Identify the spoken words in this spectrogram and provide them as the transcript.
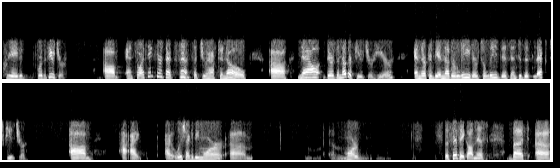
created for the future. Um, and so I think there's that sense that you have to know uh, now there's another future here, and there can be another leader to lead this into this next future. Um, I, I, I wish I could be more um, more specific on this, but uh,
